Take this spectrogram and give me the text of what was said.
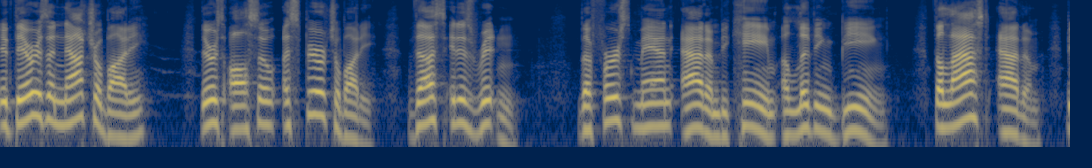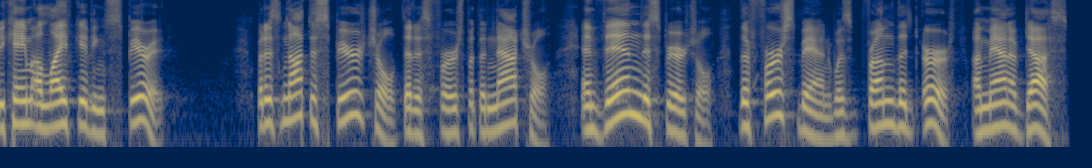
If there is a natural body, there is also a spiritual body. Thus it is written The first man, Adam, became a living being. The last Adam became a life giving spirit. But it's not the spiritual that is first, but the natural. And then the spiritual. The first man was from the earth, a man of dust.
